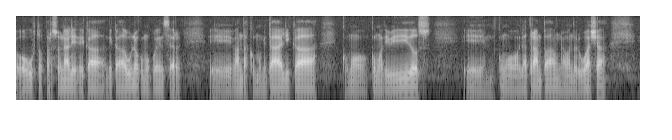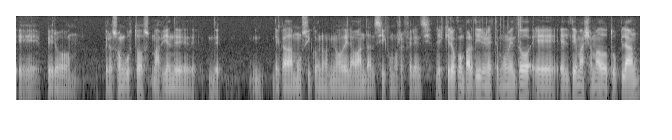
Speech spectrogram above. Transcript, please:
o gustos personales de cada, de cada uno, como pueden ser bandas como Metallica, como, como Divididos, como La Trampa, una banda uruguaya, pero, pero son gustos más bien de, de, cada músico, no, no, de la banda en sí como referencia. Les quiero compartir en este momento el tema llamado Tu Plan,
